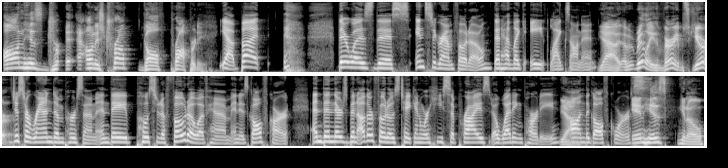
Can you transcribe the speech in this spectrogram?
on his dr- on his Trump golf property. Yeah, but there was this Instagram photo that had like eight likes on it. Yeah, really very obscure. Just a random person, and they posted a photo of him in his golf cart. And then there's been other photos taken where he surprised a wedding party Yeah. on the golf course. in his, you know,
